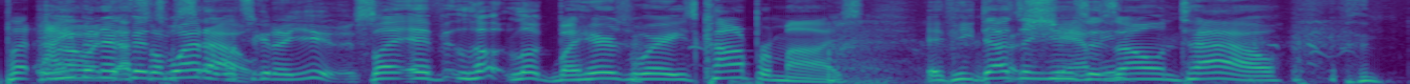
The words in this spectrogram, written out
But No, even if it's wet out. What's gonna use? But if look, look, but here's where he's compromised. If he doesn't use his own towel,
